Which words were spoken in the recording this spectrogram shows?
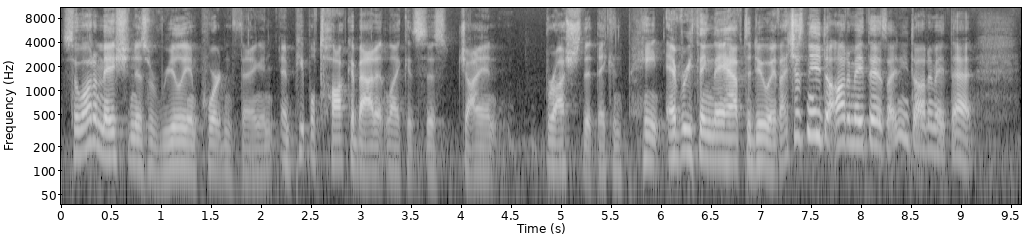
So automation is a really important thing, and, and, people talk about it like it's this giant brush that they can paint everything they have to do with. I just need to automate this, I need to automate that.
